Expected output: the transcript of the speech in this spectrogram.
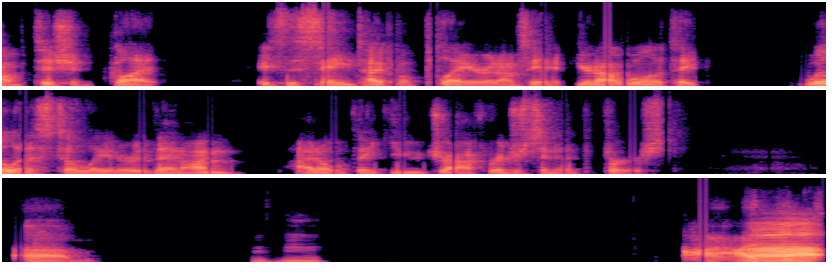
competition, but it's the same type of player. And I'm saying, if you're not willing to take Willis to later, then I'm, I don't think you draft Richardson at the first. Um, hmm I, I think Uh,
